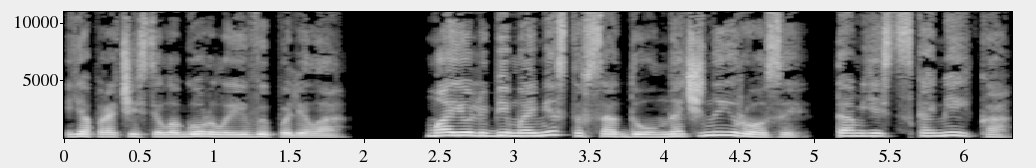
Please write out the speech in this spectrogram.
я прочистила горло и выпалила. «Мое любимое место в саду — ночные розы. Там есть скамейка.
